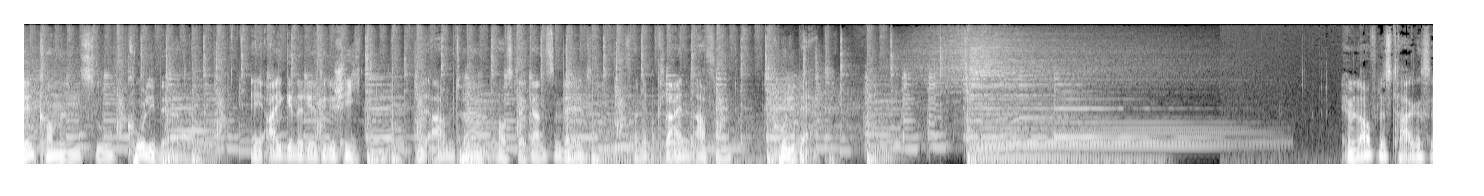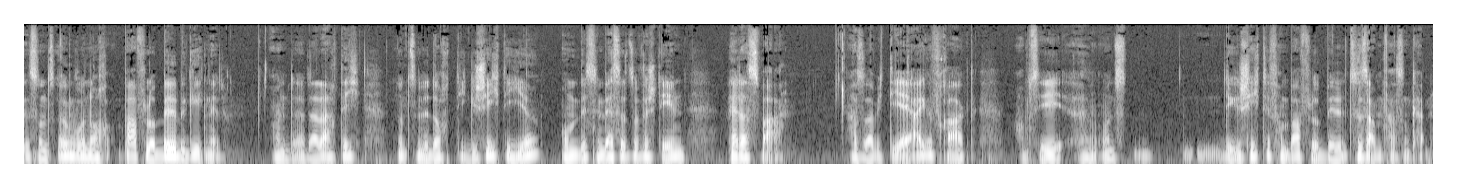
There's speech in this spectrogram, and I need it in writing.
Willkommen zu Kolibert. AI-generierte Geschichten mit Abenteuern aus der ganzen Welt von dem kleinen Affen Kolibert. Im Laufe des Tages ist uns irgendwo noch Buffalo Bill begegnet. Und äh, da dachte ich, nutzen wir doch die Geschichte hier, um ein bisschen besser zu verstehen, wer das war. Also habe ich die AI gefragt, ob sie äh, uns die Geschichte von Buffalo Bill zusammenfassen kann.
